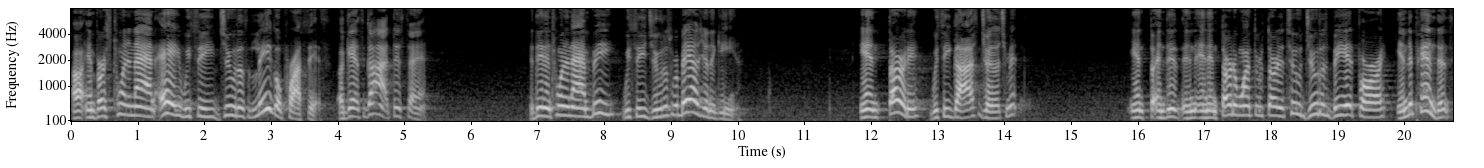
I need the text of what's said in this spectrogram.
uh, in verse 29a, we see Judah's legal process against God this time. And then in 29b, we see Judah's rebellion again. In 30, we see God's judgment. In th- and, and, and in 31 through 32, Judah's bid for independence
